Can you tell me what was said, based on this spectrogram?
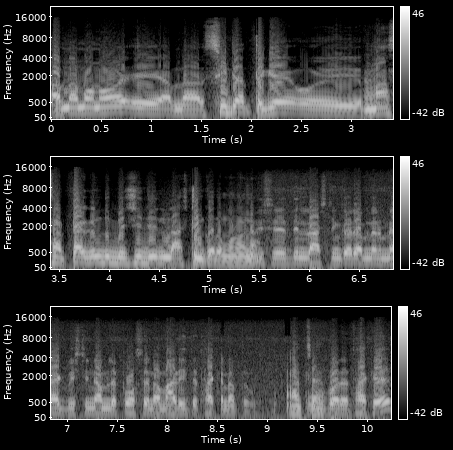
আপনার মনে হয় এই আপনার সিটার থেকে ওই মাছারটা কিন্তু বেশি দিন লাস্টিং করে মনে হয় না? বেশি দিন লাস্টিং করে আপনার ম্যাগ বৃষ্টি নামলে পচে না মাড়িতে থাকে না তো। আচ্ছা। উপরে থাকে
